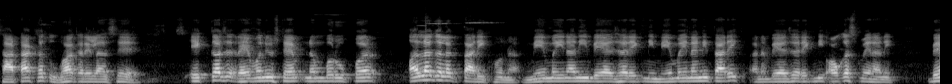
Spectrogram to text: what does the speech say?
સાટાખત ઊભા કરેલા છે, એક જ રેવન્યુ સ્ટેમ્પ નંબર ઉપર અલગ અલગ તારીખોના, મે મહિનાની બે હજાર એકની મે મહિનાની તારીખ અને બે હજાર એકની ઓગસ્ટ મહિનાની, બે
